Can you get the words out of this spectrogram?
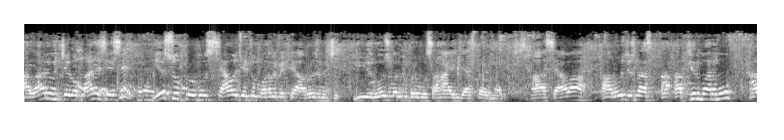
ఆ లారీ ఉద్యోగం మానేసేసి యేసు ప్రభు సేవ చేయటం మొదలుపెట్టి ఆ రోజు నుంచి. ఈ రోజు వరకు ప్రభు సహాయం చేస్తా ఉన్నాడు. ఆ సేవ ఆ రోజు చూసిన ఆ- తీర్మానము ఆ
